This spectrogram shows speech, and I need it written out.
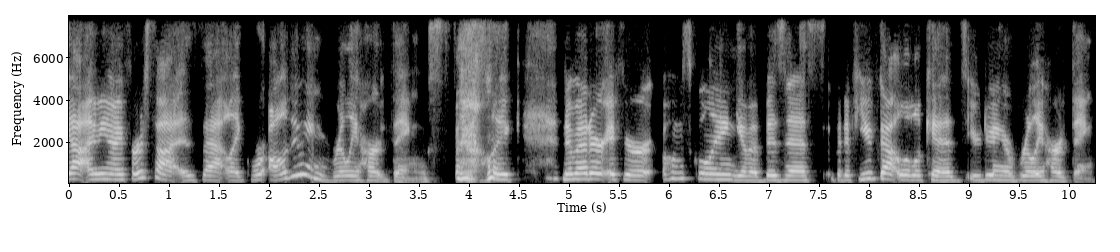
Yeah, I mean, my first thought is that like we're all doing really hard things. like, no matter if you're homeschooling, you have a business, but if you've got little kids, you're doing a really hard thing.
